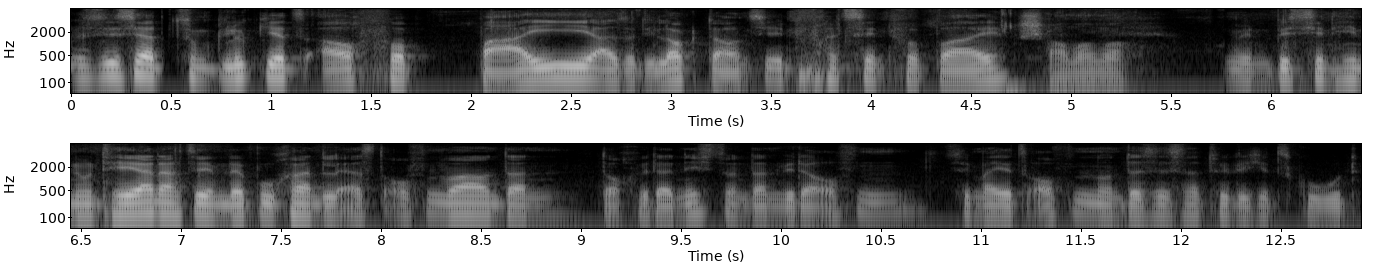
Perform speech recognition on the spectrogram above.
es ist ja zum Glück jetzt auch vorbei, also die Lockdowns jedenfalls sind vorbei. Schauen wir mal mit ein bisschen hin und her, nachdem der Buchhandel erst offen war und dann doch wieder nicht und dann wieder offen, sind wir jetzt offen und das ist natürlich jetzt gut.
